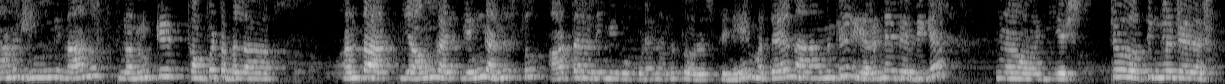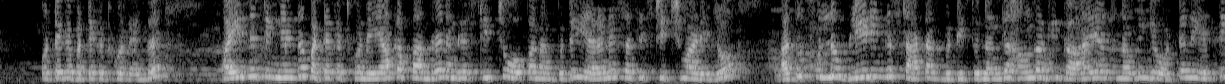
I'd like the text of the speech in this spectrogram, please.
ನಾನು ಹಿಂಗೆ, ನಾನು ನನಗೆ ಕಂಫರ್ಟಬಲ್ ಅಂತ ಹೆಂಗ ಹೆಂಗ್ ಅನ್ನಿಸ್ತು, ಆ ಥರ ನಿಮಗೂ ಕೂಡ ನಾನು ತೋರಿಸ್ತೀನಿ. ಮತ್ತು ನನಗೆ ಎರಡನೇ ಬೇಬಿಗೆ ಎಷ್ಟು ತಿಂಗಳಿಗೆ ಹೊಟ್ಟೆಗೆ ಬಟ್ಟೆ ಕಟ್ಕೊಂಡೆ ಅಂದರೆ, ಐದನೇ ತಿಂಗಳಿಂದ ಬಟ್ಟೆ ಕಟ್ಕೊಂಡೆ. ಯಾಕಪ್ಪ ಅಂದರೆ ನನಗೆ ಸ್ಟಿಚ್ ಓಪನ್ ಆಗಿಬಿಟ್ಟು ಎರಡನೇ ಸತಿ ಸ್ಟಿಚ್ ಮಾಡಿದರು. ಅದು ಫುಲ್ಲು ಬ್ಲೀಡಿಂಗ್ ಸ್ಟಾರ್ಟ್ ಆಗಿಬಿಟ್ಟಿತ್ತು. ನನಗೆ ಹಾಗಾಗಿ ಗಾಯನ ನಾವು ಹಿಂಗೆ ಹೊಟ್ಟೆನ ಎತ್ತಿ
